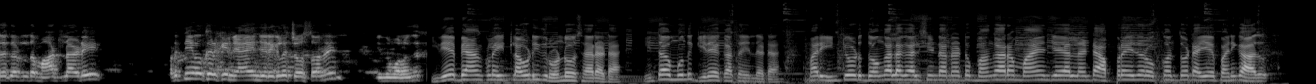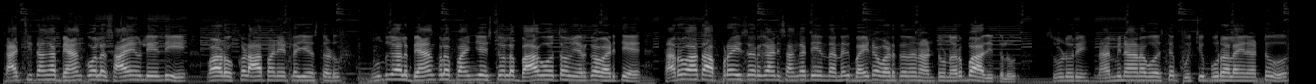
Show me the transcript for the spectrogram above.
అధికారులతో మాట్లాడి ప్రతి ఒక్కరికి న్యాయం జరిగేలా చూస్తామని ఇదే బ్యాంకులో ఇట్లా కూడా ఇది రెండోసారట. ఇంతకు ముందు గిరే కథ అయిందట. మరి ఇంటోడు దొంగల కలిసిండు అన్నట్టు బంగారం మాయం చేయాలంటే అప్రైజర్ ఒక్కంతోటి అయ్యే పని కాదు. ఖచ్చితంగా బ్యాంకు వాళ్ళ సాయం లేని వాడు ఒక్కడు ఆ పని ఎట్లా చేస్తాడు? ముందుగా బ్యాంకులో పనిచేసే వాళ్ళ భాగవతం ఎరక తర్వాత అప్రైజర్ కాని సంగతి ఏందన్నది బయట పడుతుందని అంటున్నారు బాధితులు. చూడురి నమ్మి నాన్న పోస్తే పుచ్చిబుర్రలైనట్టు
